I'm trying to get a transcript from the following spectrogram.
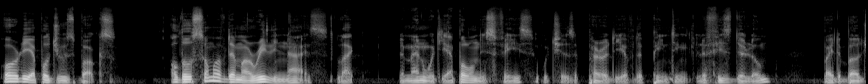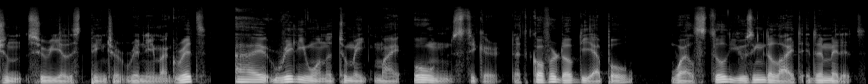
or the Apple Juice box. Although some of them are really nice, like the Man with the Apple on His Face, which is a parody of the painting Le Fils de l'Homme by the Belgian surrealist painter René Magritte, I really wanted to make my own sticker that covered up the apple while still using the light it emitted.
